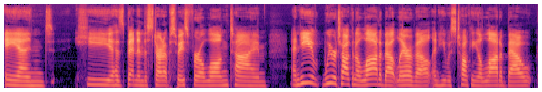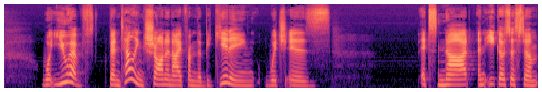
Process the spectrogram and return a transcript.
and he has been in the startup space for a long time. And he, we were talking a lot about Laravel, and he was talking a lot about what you have been telling Sean and I from the beginning, which is it's not an ecosystem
